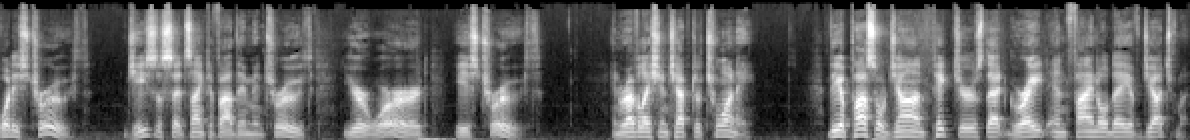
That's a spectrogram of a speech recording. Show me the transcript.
What is truth? Jesus said, Sanctify them in truth. Your word is truth. In Revelation chapter 20, the Apostle John pictures that great and final day of judgment.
